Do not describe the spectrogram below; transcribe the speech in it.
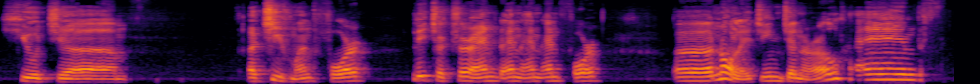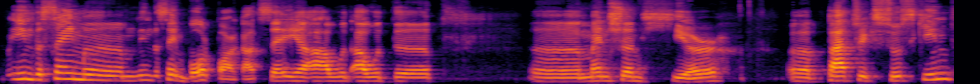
huge um, achievement for literature and and and and for knowledge in general. And in the same um, in the same ballpark, I'd say I would I would uh, mention here uh, Patrick Suskind,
